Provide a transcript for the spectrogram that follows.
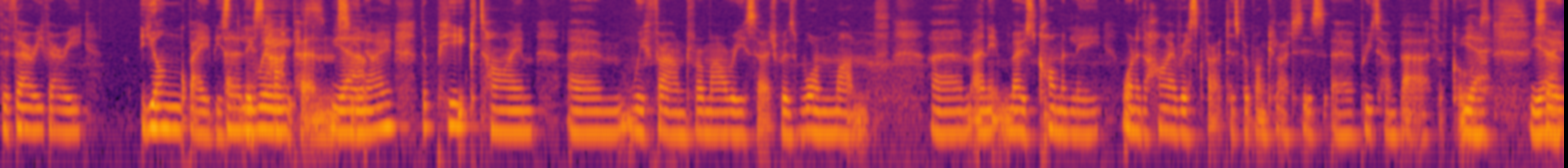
the very, very young babies that Early this weeks, happens. yeah. You know, the peak time um, we found from our research was one month. Um, and it most commonly, one of the high risk factors for bronchiolitis is uh, preterm birth, of course. Yes. Yeah. So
